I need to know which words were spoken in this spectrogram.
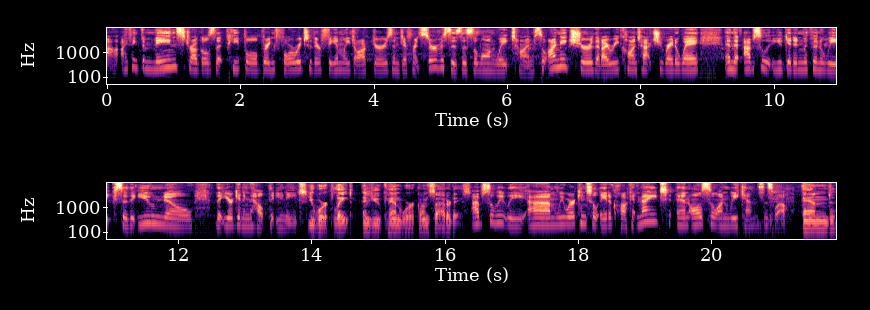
uh, I think the main struggles that people bring forward to their family doctors and different services is the long wait time. So I make sure that I recontact you right away, and that absolutely you get in within a week, so that you know that you're getting the help that you need. You work late, and you can work on Saturdays. Absolutely, um, we work until eight o'clock at night, and also on weekends as well. And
